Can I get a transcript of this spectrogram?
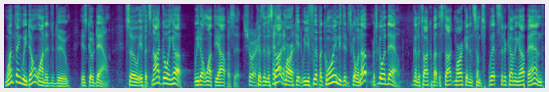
One thing we don't want it to do is go down. So if it's not going up, we don't want the opposite. Sure. Because in the stock market, when you flip a coin, either it's going up or it's going down. I'm going to talk about the stock market and some splits that are coming up, and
